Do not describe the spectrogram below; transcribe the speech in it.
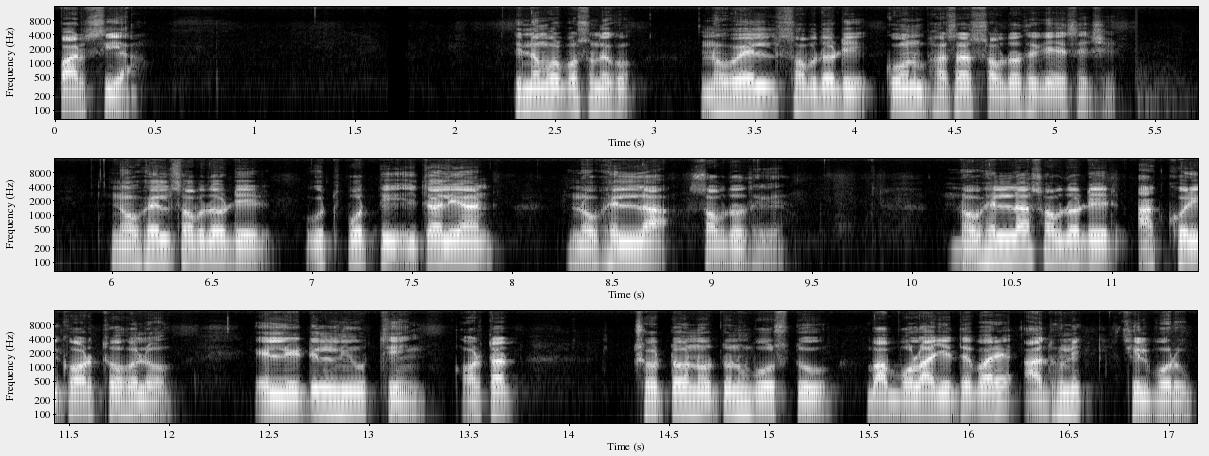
পার্সিয়া। তিন নম্বর প্রশ্ন দেখো, নোভেল শব্দটি কোন ভাষার শব্দ থেকে এসেছে? নোভেল শব্দটির উৎপত্তি ইতালিয়ান নোভেল্লা শব্দ থেকে। নোভেল্লা শব্দটির আক্ষরিক অর্থ হলো এ লিটল নিউ থিং অর্থাৎ ছোট নতুন বস্তু বা বলা যেতে পারে আধুনিক শিল্পরূপ।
